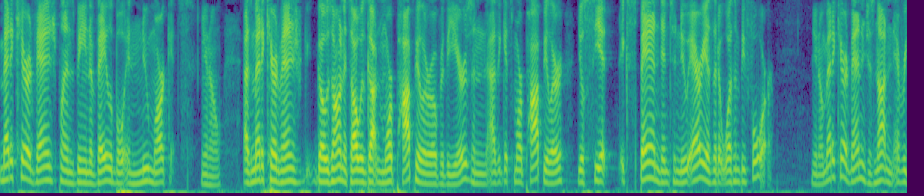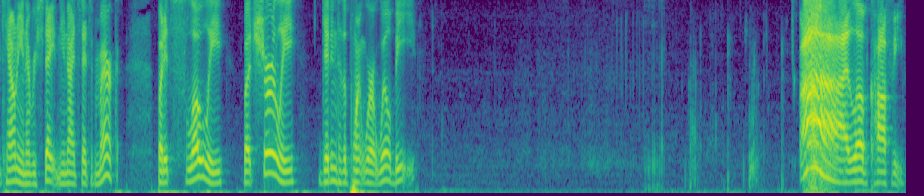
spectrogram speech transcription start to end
Medicare Advantage plans being available in new markets. You know, as Medicare Advantage goes on, it's always gotten more popular over the years, and as it gets more popular, you'll see it expand into new areas that it wasn't before. You know, Medicare Advantage is not in every county in every state in the United States of America, but it's slowly but surely getting to the point where it will be. Ah, I love coffee.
